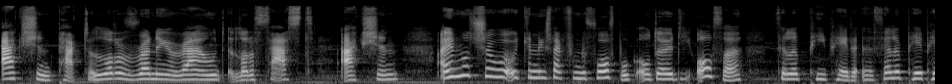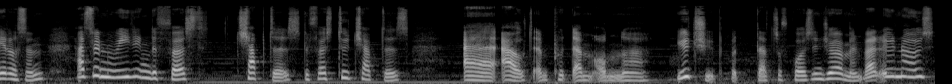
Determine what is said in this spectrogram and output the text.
action packed. A lot of running around, a lot of fast action. I am not sure what we can expect from the fourth book, although the author Phillip P. Uh, Phillip P. Peterson has been reading the first chapters, the first two chapters, uh, out and put them on uh, YouTube, but that's of course in German. But who knows?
